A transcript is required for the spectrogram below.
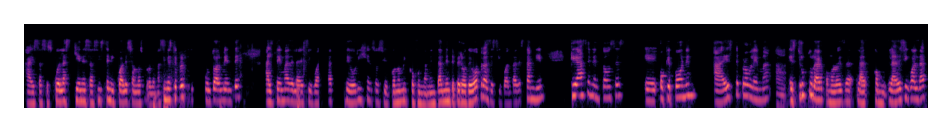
a esas escuelas, quiénes asisten y cuáles son los problemas. Y me estoy refiriendo puntualmente al tema de la desigualdad de origen socioeconómico fundamentalmente, pero de otras desigualdades también, que hacen entonces eh, o que ponen a este problema a estructurar, como lo es la, desigualdad,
